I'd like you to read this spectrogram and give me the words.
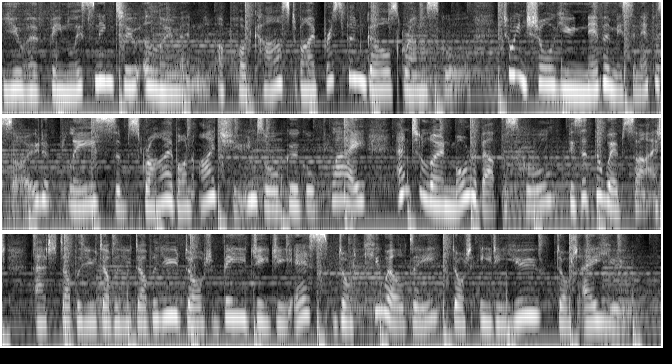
You have been listening to Illumine, a podcast by Brisbane Girls Grammar School. To ensure you never miss an episode, please subscribe on iTunes or Google Play. And to learn more about the school, visit the website at www.bggs.qld.edu.au.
